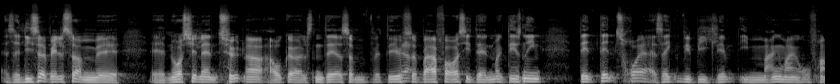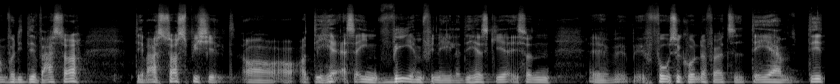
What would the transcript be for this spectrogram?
Altså lige så vel som øh, øh, Nordsjælland tønder afgørelsen der, som, det er jo ja. så bare for os i Danmark. Det er sådan en, den, den tror jeg altså ikke vil blive glemt i mange, mange år frem, fordi det var så, det var så specielt, og, og, og det her, altså en VM-finale, og det her sker i sådan øh, få sekunder før tid, det er, det,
